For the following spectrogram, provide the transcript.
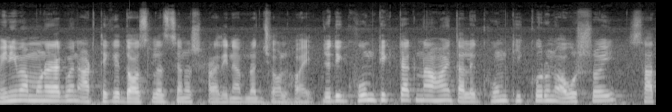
মিনিমাম মনে রাখবেন আট থেকে দশ গ্লাস যেন সারাদিনে আপনার জল হয়। যদি ঘুম ঠিকঠাক না হয়, তাহলে ঘুম ঠিক করুন অবশ্যই। সাত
